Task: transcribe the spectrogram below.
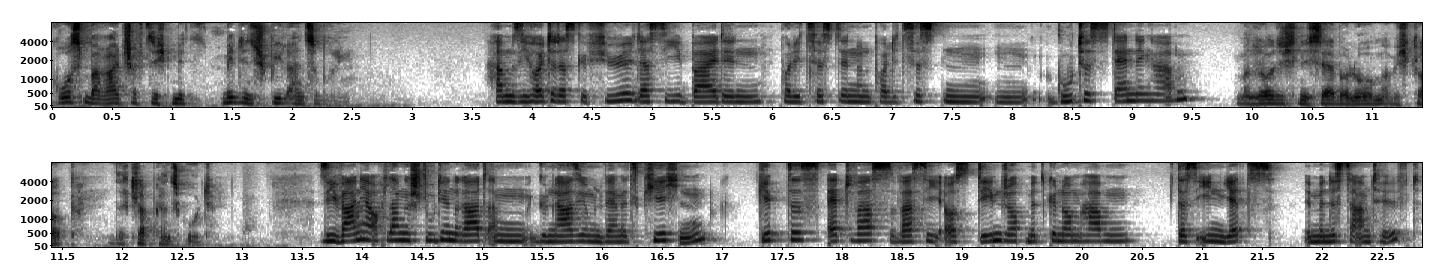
großen Bereitschaft, sich mit, mit ins Spiel einzubringen. Haben Sie heute das Gefühl, dass Sie bei den Polizistinnen und Polizisten ein gutes Standing haben? Man soll sich nicht selber loben, aber ich glaube, das klappt ganz gut. Sie waren ja auch lange Studienrat am Gymnasium in Wermelskirchen. Gibt es etwas, was Sie aus dem Job mitgenommen haben, das Ihnen jetzt im Ministeramt hilft?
